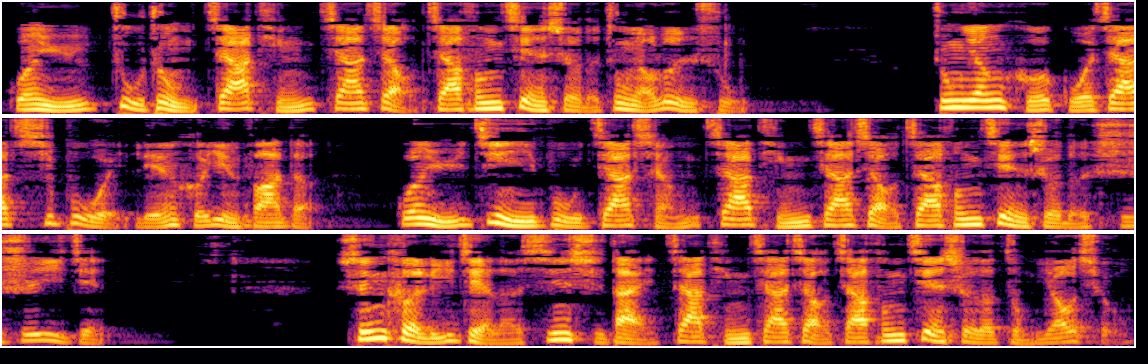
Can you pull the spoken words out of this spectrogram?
关于注重家庭家教家风建设的重要论述。中央和国家七部委联合印发的《关于进一步加强家庭家教家风建设的实施意见》，深刻理解了新时代家庭家教家风建设的总要求，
